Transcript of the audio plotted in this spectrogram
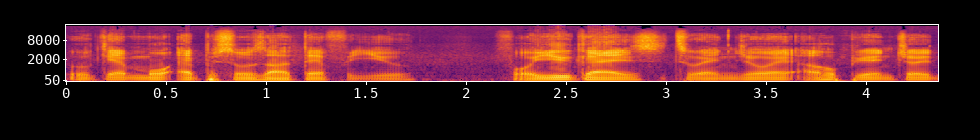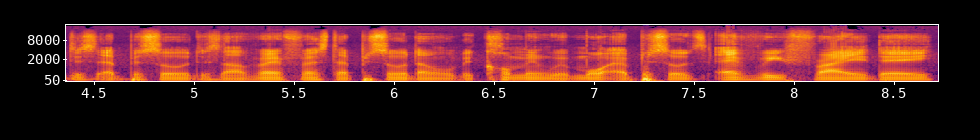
we'll get more episodes out there for you, for you guys to enjoy. I hope you enjoyed this episode. It's our very first episode, and we'll be coming with more episodes every Friday.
